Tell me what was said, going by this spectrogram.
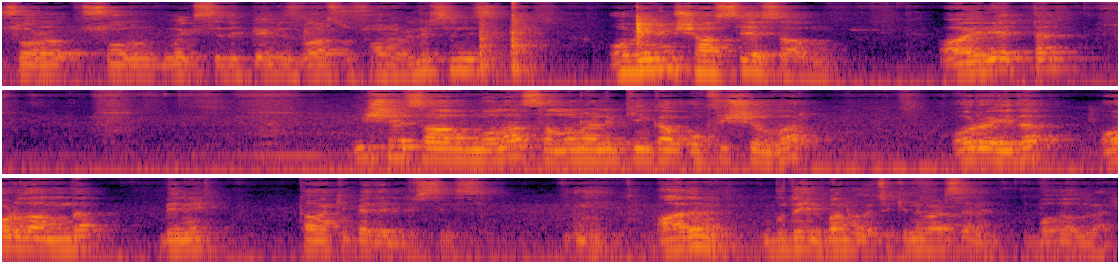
sor, sormak istedikleriniz varsa sorabilirsiniz. O benim şahsi hesabım. Ayrıyetten iş hesabım olan Salon Halim Kinkav Official var. Orayı da oradan da beni takip edebilirsiniz. Adem bu değil bana ötekini versene. Bağıl ver.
